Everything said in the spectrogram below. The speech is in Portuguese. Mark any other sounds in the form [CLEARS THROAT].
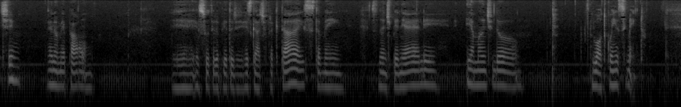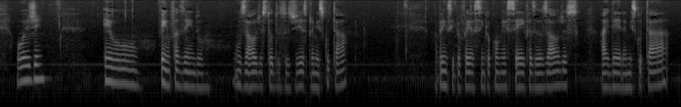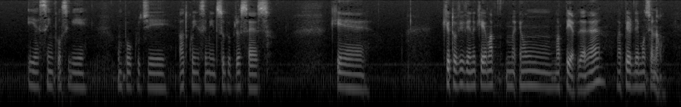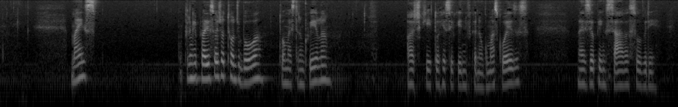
noite. Meu nome é Paulo. É, eu sou terapeuta de resgate fractais, também estudante de PNL e amante do, do autoconhecimento. Hoje eu venho fazendo os áudios todos os dias para me escutar. A princípio foi assim que eu comecei a fazer os áudios. A ideia era me escutar e assim conseguir um pouco de autoconhecimento sobre o processo que é que eu estou vivendo, que é uma, uma, é um, uma perda, né? Uma perda emocional. Mas, por incrível que isso, hoje eu estou de boa, estou mais tranquila. Acho que estou ressignificando algumas coisas, mas eu pensava sobre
